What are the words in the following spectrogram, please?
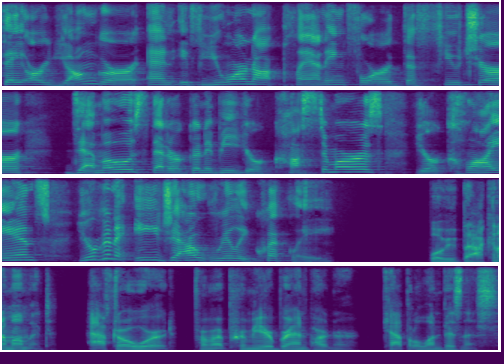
they are younger. And if you are not planning for the future demos that are going to be your customers, your clients, you're going to age out really quickly. We'll be back in a moment after a word from our premier brand partner, Capital One Business.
